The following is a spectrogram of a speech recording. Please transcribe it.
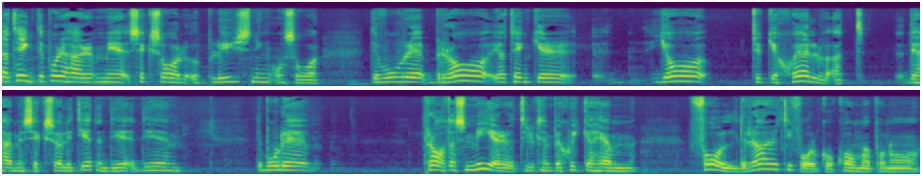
Jag tänkte på det här med sexualupplysning och så. Det vore bra, jag tänker, jag tycker själv att det här med sexualiteten, det, det, det borde pratas mer. Till exempel skicka hem foldrar till folk och komma på något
